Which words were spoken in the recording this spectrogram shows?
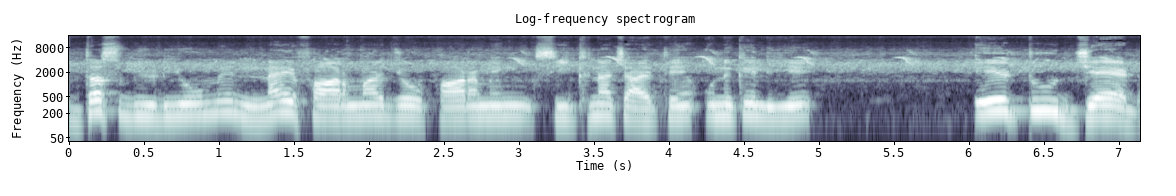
दस वीडियो में नए फार्मर जो फ़ार्मिंग सीखना चाहते हैं, उनके लिए ए टू जेड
